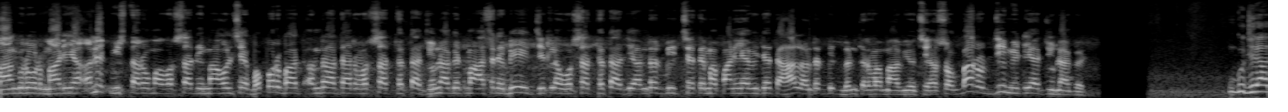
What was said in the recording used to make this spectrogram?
માંગરોળ, માળિયા અનેક વિસ્તારોમાં વરસાદી માહોલ છે. બપોર બાદ અનરાધાર વરસાદ થતા જુનાગઢમાં આશરે બે ઇંચ જેટલા વરસાદ થતા જે અંડરબ્રિજ છે તેમાં પાણી આવી જતા હાલ અંડરબ્રિજ બંધ કરવામાં આવ્યો છે. અશોક બારોટ જી મીડિયા જુનાગઢ. ગુજરાત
